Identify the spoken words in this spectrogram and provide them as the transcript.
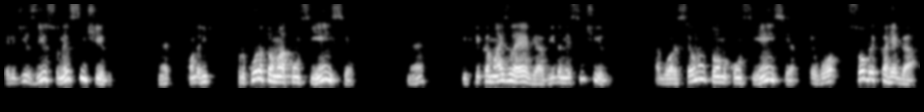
Ele diz isso nesse sentido. Né? Quando a gente procura tomar consciência, né, e fica mais leve a vida nesse sentido. Agora, se eu não tomo consciência, eu vou sobrecarregar.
